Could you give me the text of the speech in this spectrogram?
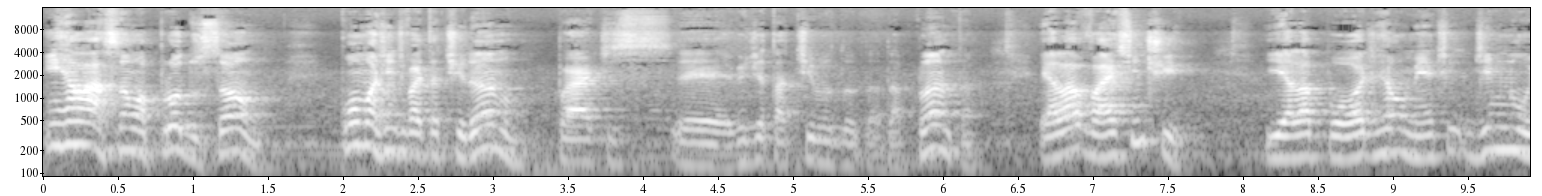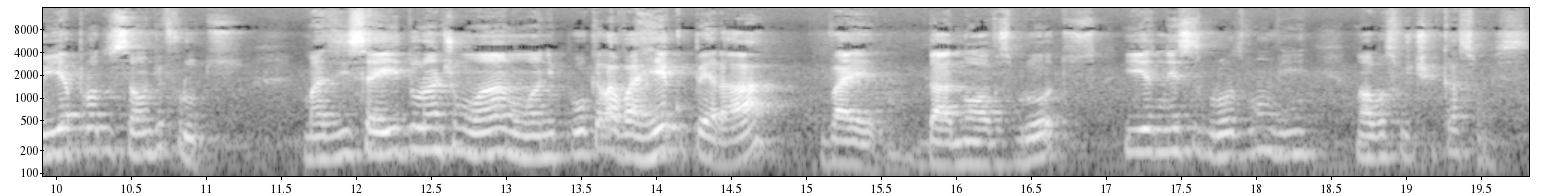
Em relação à produção, como a gente vai estar tá tirando partes é, vegetativas do, da, da planta, ela vai sentir e ela pode realmente diminuir a produção de frutos. Mas isso aí durante um ano, um ano e pouco, ela vai recuperar, vai dar novos brotos e nesses brotos vão vir novas frutificações.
